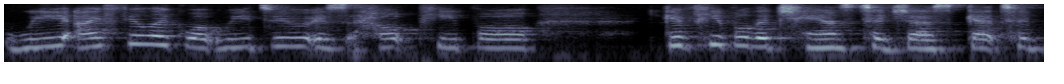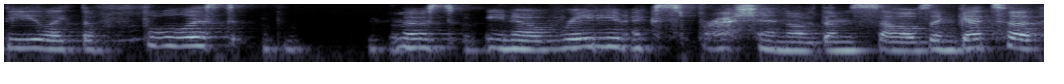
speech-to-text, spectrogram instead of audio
We I feel like what we do is help people, give people the chance to just get to be like the fullest most you know radiant expression of themselves and get to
